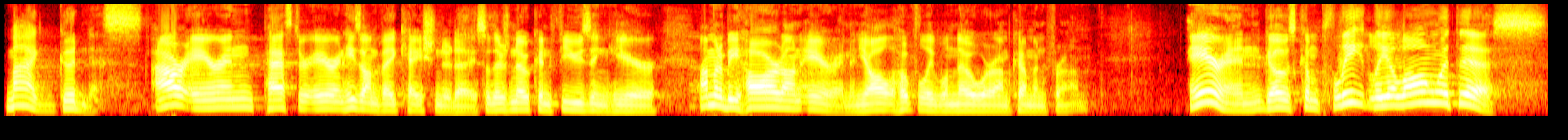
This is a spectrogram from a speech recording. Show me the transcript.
My goodness. Our Aaron, Pastor Aaron, he's on vacation today, so there's no confusing here. I'm going to be hard on Aaron, and y'all hopefully will know where I'm coming from. Aaron goes completely along with this.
